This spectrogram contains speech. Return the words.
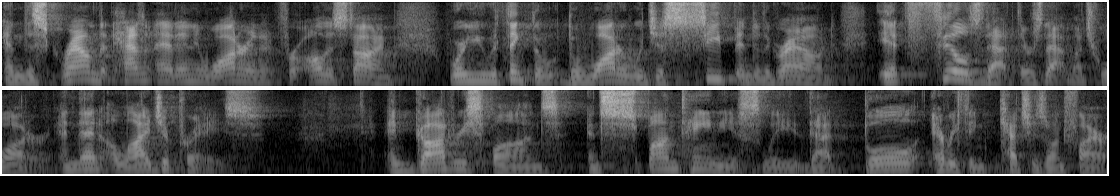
And this ground that hasn't had any water in it for all this time, where you would think the, the water would just seep into the ground, it fills that. There's that much water. And then Elijah prays. And God responds, and spontaneously, that bull, everything catches on fire.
